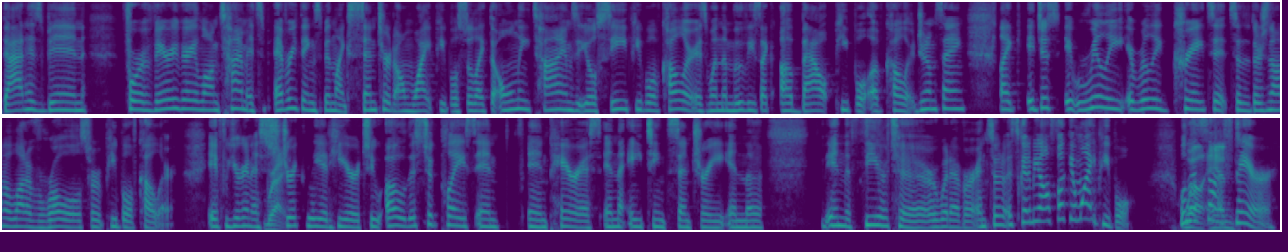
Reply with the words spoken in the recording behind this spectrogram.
that has been for a very, very long time. It's everything's been like centered on white people. So like the only times that you'll see people of color is when the movie's like about people of color. Do you know what I'm saying? Like it just, it really, it really creates it so that there's not a lot of roles for people of color. If you're going to strictly adhere to, oh, this took place in, in Paris in the 18th century in the, in the theater or whatever. And so it's going to be all fucking white people. Well, Well, that's not and- fair.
